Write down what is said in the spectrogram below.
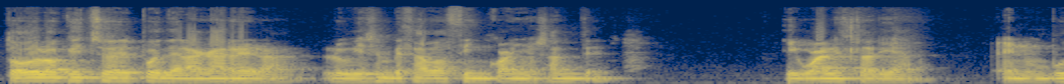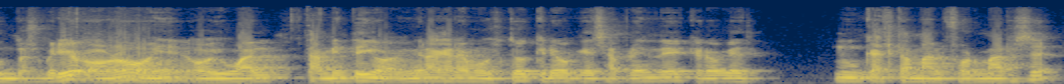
todo lo que he hecho después de la carrera lo hubiese empezado cinco años antes, igual estaría en un punto superior o no, ¿eh? O igual, también te digo, a mí la carrera me gustó, creo que se aprende, creo que nunca está mal formarse,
